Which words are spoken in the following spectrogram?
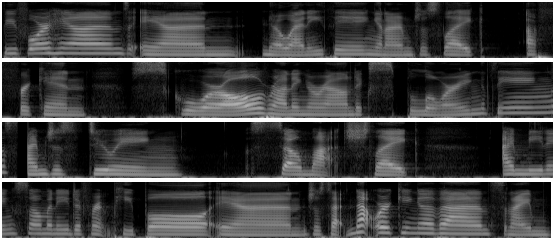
beforehand and know anything, and I'm just like a freaking squirrel running around exploring things. I'm just doing so much. Like, I'm meeting so many different people and just at networking events, and I'm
